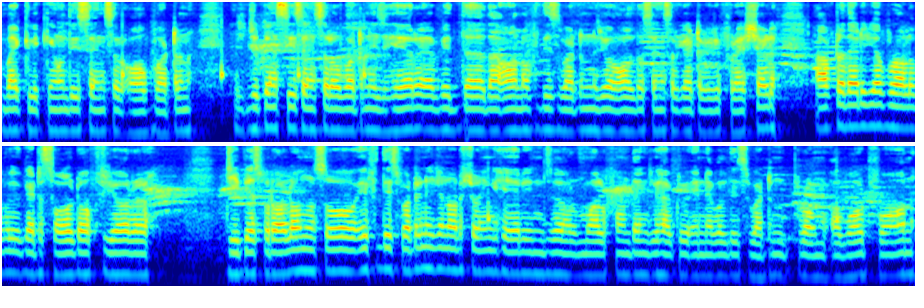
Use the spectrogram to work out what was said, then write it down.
by clicking on the sensor off button. You can see sensor off button is here with the, the on of this button your all the sensor get refreshed. After that your problem will get solved of your uh, GPS problem. So if this button is not showing here in the mobile phone then you have to enable this button from about phone.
